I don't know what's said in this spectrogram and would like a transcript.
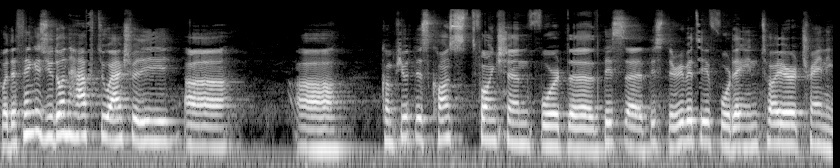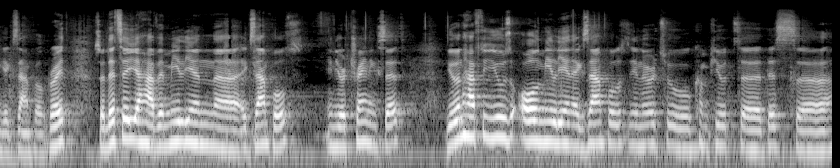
but the thing is, you don't have to actually uh, uh, compute this cost function for the, this, uh, this derivative for the entire training example, right? So let's say you have a million examples in your training set. You don't have to use all million examples in order to compute uh, this uh,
